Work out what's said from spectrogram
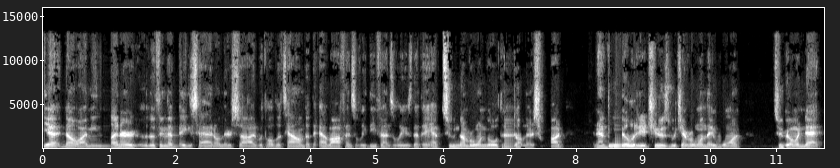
Yeah, no, I mean Lehner. The thing that Vegas had on their side with all the talent that they have offensively, defensively, is that they have two number one goaltenders on their squad and have the ability to choose whichever one they want to go in net.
